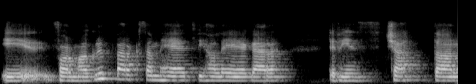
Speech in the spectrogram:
i form av gruppverksamhet, vi har läger, det finns chattar,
